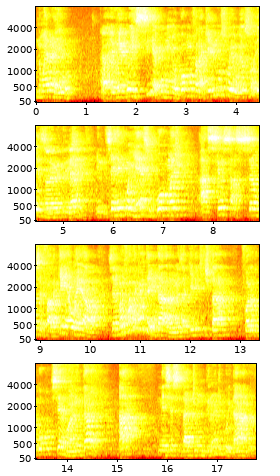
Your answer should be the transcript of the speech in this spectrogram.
não era eu. Ah. Eu reconhecia como meu corpo, mas falava, aquele não sou eu, eu sou esse. Eu né? Você reconhece o corpo, mas a sensação, você fala, quem é o real? Você não vai falar que é o deitado, mas aquele que está fora do corpo observando. Então, há necessidade de um grande cuidado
